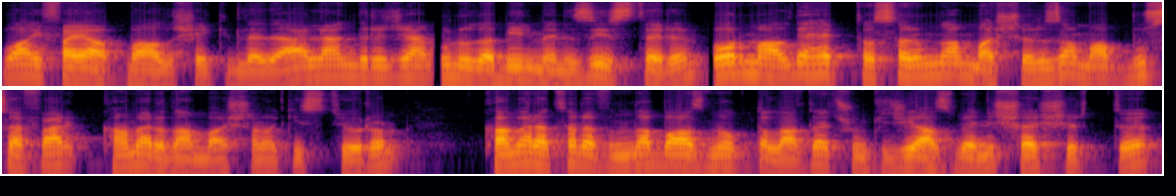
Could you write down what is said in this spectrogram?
Wi-Fi'ye bağlı şekilde değerlendireceğim. Bunu da bilmenizi isterim. Normalde hep tasarımdan başlarız ama bu sefer kameradan başlamak istiyorum. Kamera tarafında bazı noktalarda çünkü cihaz beni şaşırttı.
